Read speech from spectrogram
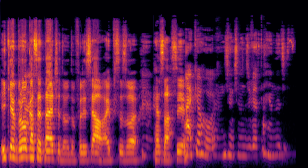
e quebrou o cacetete do, do policial. Aí precisou hum. ressarcir. Ai, que horror. A gente não devia estar rindo disso.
